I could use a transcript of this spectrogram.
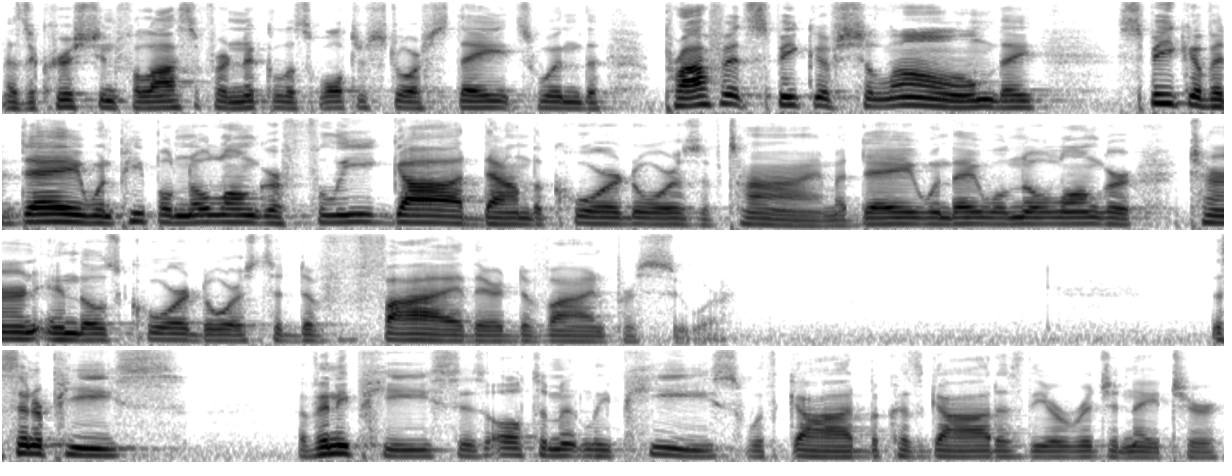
As a Christian philosopher, Nicholas Wolterstorff states, when the prophets speak of shalom, they speak of a day when people no longer flee God down the corridors of time, a day when they will no longer turn in those corridors to defy their divine pursuer. The centerpiece of any peace is ultimately peace with God because God is the originator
